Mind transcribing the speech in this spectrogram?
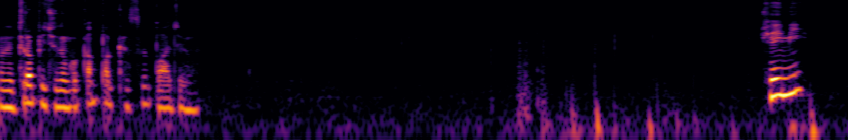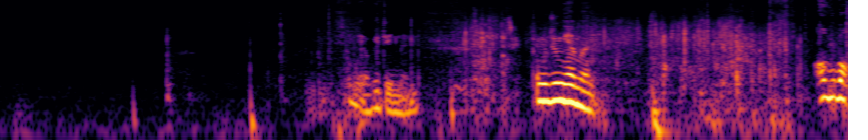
오늘 트로피 주는 거 깜빡했어. 맞아요. 쉐이미? 쉐이미 여기도 있는데. 뽕중햄은 어 무거워.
